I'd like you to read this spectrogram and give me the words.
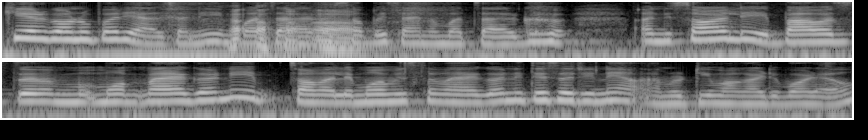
केयर गर्नु परिहाल्छ नि बच्चाहरू सबै सानो बच्चाहरूको। अनि सरले बाबा जस्तो माया गर्ने चमाले मम्मी जस्तो माया गर्ने त्यसरी नै हाम्रो टिम अगाडि बढ्यो हो।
